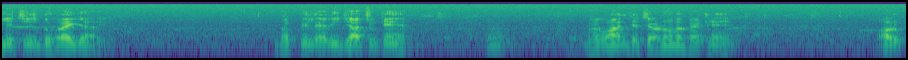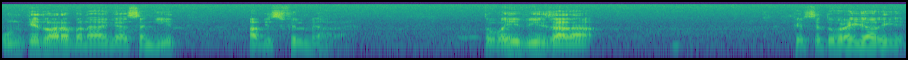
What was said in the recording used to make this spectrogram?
ये चीज़ दोहराई जा रही है। भप्पी लहरी जा चुके हैं, भगवान के चरणों में बैठे हैं, और उनके द्वारा बनाया गया संगीत अब इस फ़िल्म में आ रहा है। तो वही वीर ज़्यादा फिर से दोहराई जा रही है।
